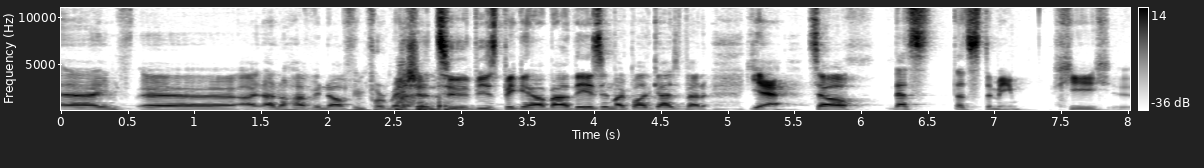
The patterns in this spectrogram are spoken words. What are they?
uh, inf- uh I, I don't have enough information to be speaking about this in my podcast but yeah so that's that's the meme he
